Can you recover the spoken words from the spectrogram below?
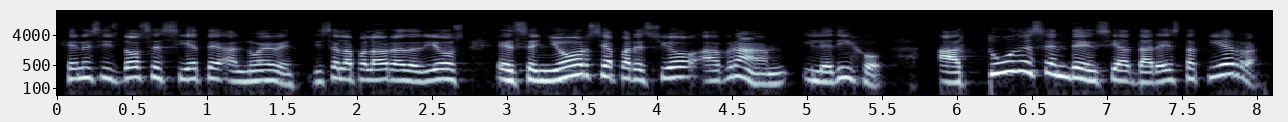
Génesis 12, 7 al 9. Dice la palabra de Dios, el Señor se apareció a Abraham y le dijo, a tu descendencia daré esta tierra.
